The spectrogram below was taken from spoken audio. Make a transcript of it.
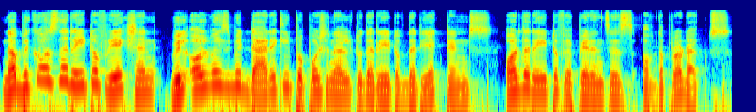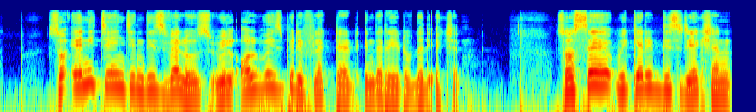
Now because the rate of reaction will always be directly proportional to the rate of the reactants or the rate of appearances of the products, so any change in these values will always be reflected in the rate of the reaction. So say we carried this reaction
